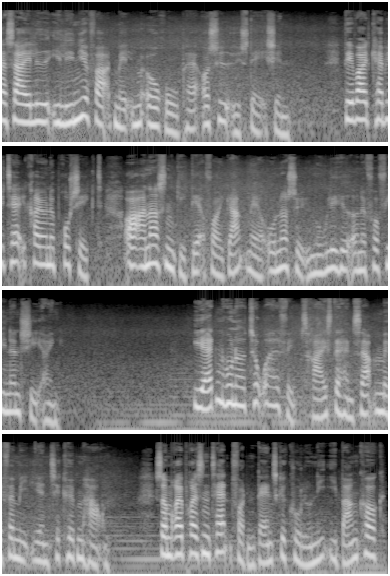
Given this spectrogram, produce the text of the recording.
der sejlede i linjefart mellem Europa og Sydøstasien. Det var et kapitalkrævende projekt, og Andersen gik derfor i gang med at undersøge mulighederne for finansiering. I 1892 rejste han sammen med familien til København. Som repræsentant for den danske koloni i Bangkok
